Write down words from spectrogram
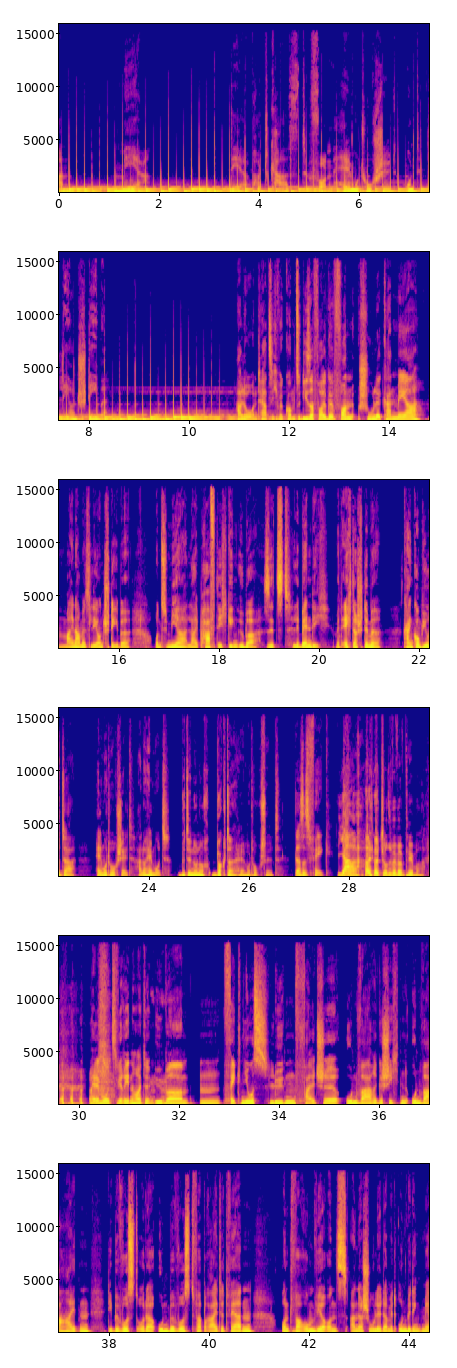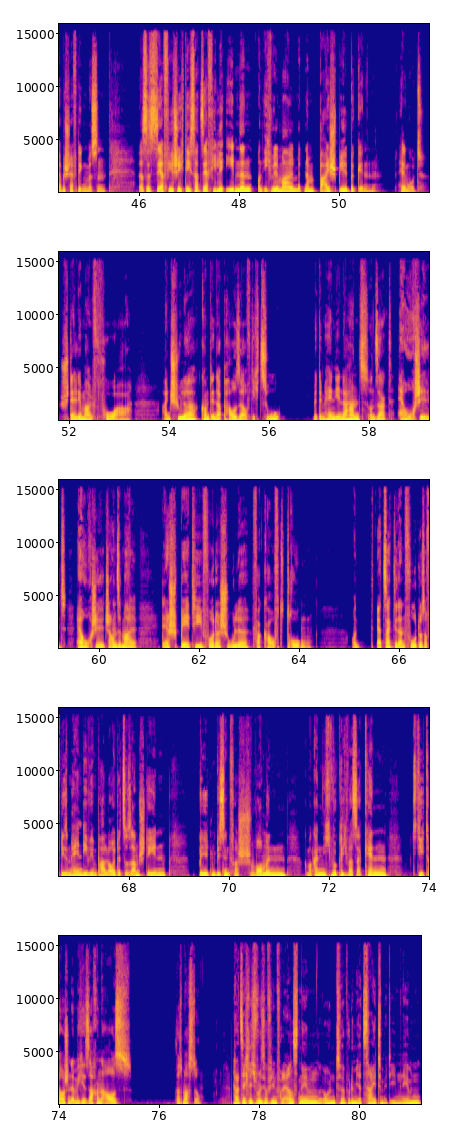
Kann mehr. Der Podcast von Helmut Hochschild und Leon Stäbe. Hallo und herzlich willkommen zu dieser Folge von Schule kann mehr. Mein Name ist Leon Stäbe und mir leibhaftig gegenüber sitzt lebendig mit echter Stimme, kein Computer, Helmut Hochschild. Hallo Helmut. Bitte nur noch Dr. Helmut Hochschild. Das ist fake. Ja, schon sind wir beim Thema. Helmut, wir reden heute über mh, mm, Fake News, Lügen, falsche, unwahre Geschichten, Unwahrheiten, die bewusst oder unbewusst verbreitet werden und warum wir uns an der Schule damit unbedingt mehr beschäftigen müssen. Das ist sehr vielschichtig, es hat sehr viele Ebenen und ich will mal mit einem Beispiel beginnen. Helmut, stell dir mal vor, ein Schüler kommt in der Pause auf dich zu mit dem Handy in der Hand und sagt, Herr Hochschild, Herr Hochschild, schauen Sie mal, der Späti vor der Schule verkauft Drogen. Und er zeigt dir dann Fotos auf diesem Handy, wie ein paar Leute zusammenstehen, Bild ein bisschen verschwommen, man kann nicht wirklich was erkennen, die tauschen irgendwelche Sachen aus. Was machst du? Tatsächlich würde ich es auf jeden Fall ernst nehmen und würde mir Zeit mit ihm nehmen,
